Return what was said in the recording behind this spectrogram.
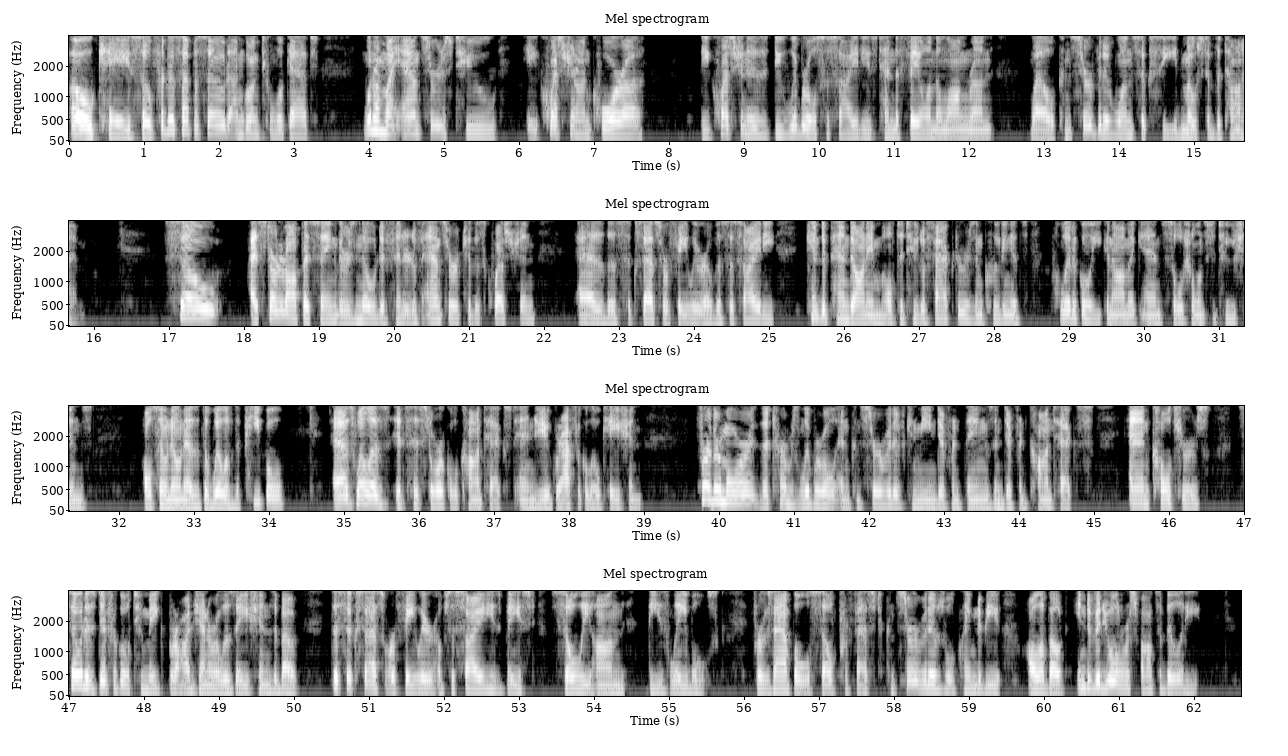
Okay, so for this episode, I'm going to look at one of my answers to a question on Quora. The question is Do liberal societies tend to fail in the long run, while conservative ones succeed most of the time? So, I started off by saying there's no definitive answer to this question, as the success or failure of a society can depend on a multitude of factors, including its political, economic, and social institutions, also known as the will of the people, as well as its historical context and geographical location. Furthermore, the terms liberal and conservative can mean different things in different contexts and cultures, so it is difficult to make broad generalizations about the success or failure of societies based solely on these labels. For example, self professed conservatives will claim to be all about individual responsibility,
